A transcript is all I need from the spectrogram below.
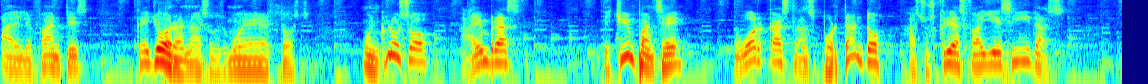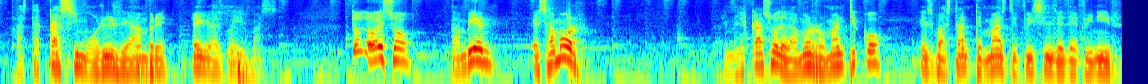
a elefantes que lloran a sus muertos, o incluso a hembras de chimpancé orcas transportando a sus crías fallecidas, hasta casi morir de hambre ellas mismas. Todo eso también es amor. En el caso del amor romántico es bastante más difícil de definir.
